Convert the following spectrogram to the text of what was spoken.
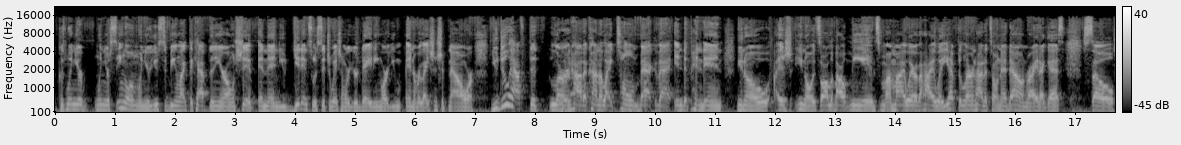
because when you're when you're single and when you're used to being like the captain of your own ship, and then you get into a situation where you're dating or you in a relationship now, or you do have to learn Right. how to kind of like tone back that independent, you know, it's, you know, it's all about me, it's my my way or the highway. You have to learn how to tone that down, right? I guess so.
